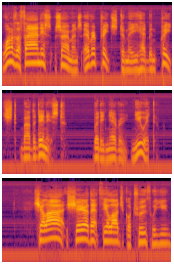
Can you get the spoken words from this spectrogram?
One of the finest sermons ever preached to me had been preached by the dentist, but he never knew it. Shall I share that theological truth with you?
